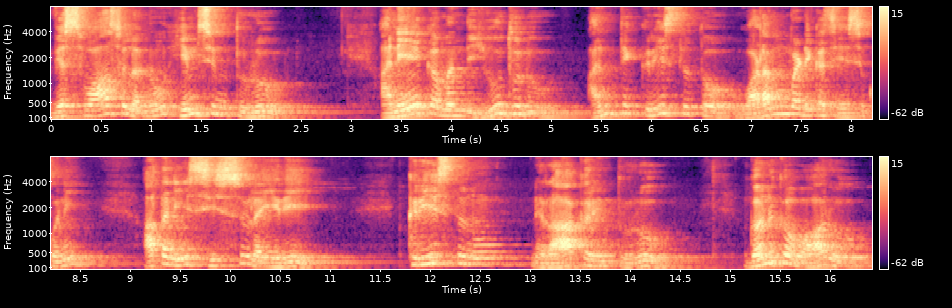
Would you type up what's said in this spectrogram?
విశ్వాసులను హింసింతురు. అనేక మంది యూదులు అంత్యక్రీస్తుతో వడంబడిక చేసుకొని అతని శిష్యులైరి క్రీస్తును నిరాకరింతురు. గనుక వారు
